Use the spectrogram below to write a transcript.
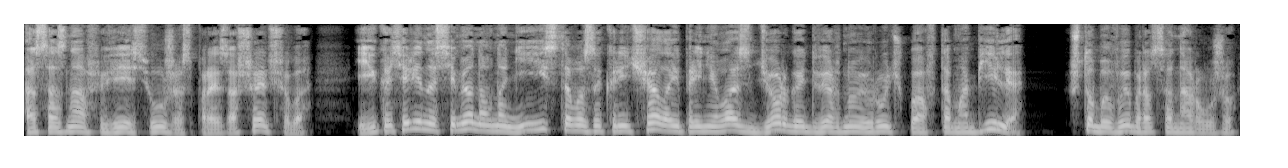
Осознав весь ужас произошедшего, Екатерина Семеновна неистово закричала и принялась дергать дверную ручку автомобиля, чтобы выбраться наружу.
